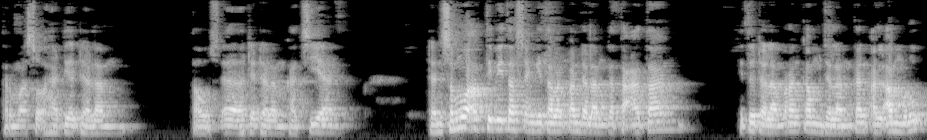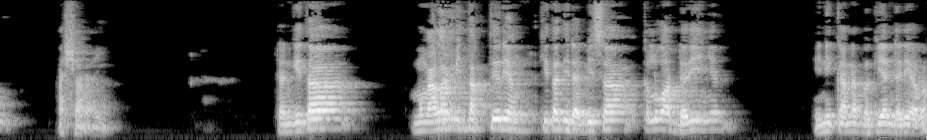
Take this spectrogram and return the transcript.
termasuk hadir dalam eh, hadir dalam kajian dan semua aktivitas yang kita lakukan dalam ketaatan itu dalam rangka menjalankan al-amru asyari. Dan kita mengalami takdir yang kita tidak bisa keluar darinya. Ini karena bagian dari apa?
